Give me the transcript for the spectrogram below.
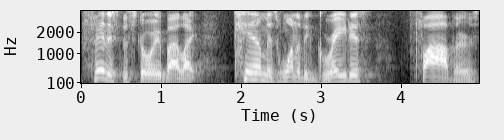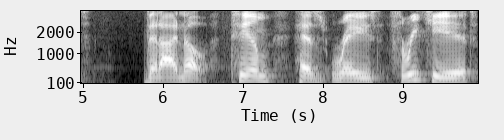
finish the story by like, Tim is one of the greatest fathers that I know. Tim has raised three kids,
